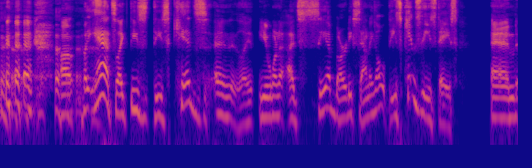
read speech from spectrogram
Uh, but yeah it's like these these kids and like you want to i see i'm already sounding old. These kids these days and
